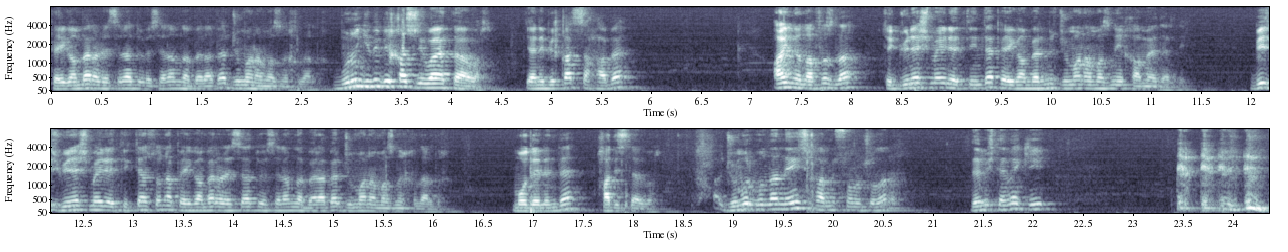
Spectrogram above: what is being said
peygamber aleyhissalatu vesselamla beraber cuma namazını kılardık. Bunun gibi birkaç rivayet daha var. Yani birkaç sahabe aynı lafızla işte güneş meylettiğinde peygamberimiz cuma namazını ikame ederdi. Biz güneş meylettikten sonra peygamber aleyhissalatu vesselamla beraber cuma namazını kılardık. Modelinde hadisler var. Cumhur bundan neyi çıkarmış sonuç olarak? Demiş demek ki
